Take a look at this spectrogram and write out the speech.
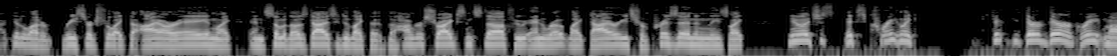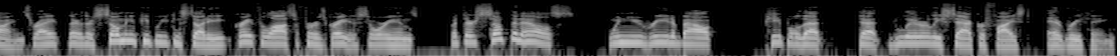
I did a lot of research for like the IRA and like and some of those guys who did like the, the hunger strikes and stuff who and wrote like diaries from prison and these like you know it's just it's great like there there, are great minds right? There there's so many people you can study great philosophers great historians but there's something else when you read about people that that literally sacrificed everything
